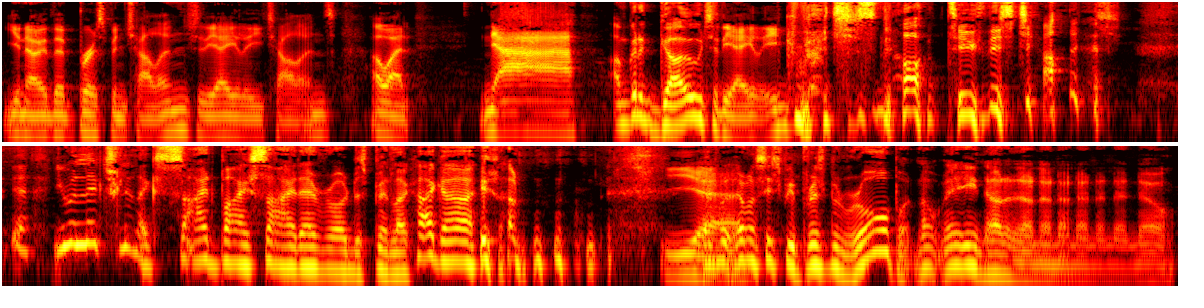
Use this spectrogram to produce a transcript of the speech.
you know, the Brisbane challenge, the A League challenge, I went, nah, I'm going to go to the A League, but just not do this challenge. Yeah, you were literally like side by side. Everyone just been like, "Hi guys." Yeah. everyone, everyone seems to be Brisbane Roar, but not me. No, no, no, no, no, no, no, no, no.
